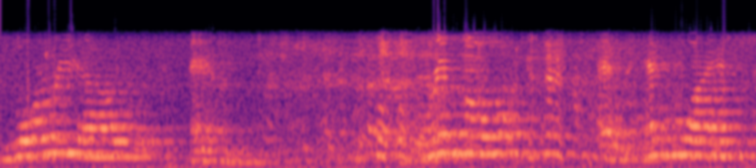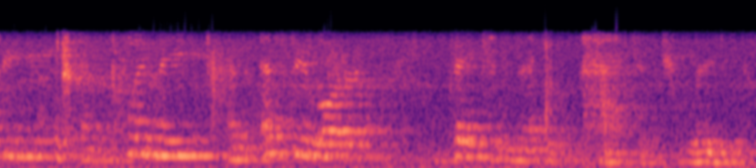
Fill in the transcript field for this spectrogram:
L'Oreal and Rimmel and NYC and Clinique and Estee Lauder, they can never package radiance.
